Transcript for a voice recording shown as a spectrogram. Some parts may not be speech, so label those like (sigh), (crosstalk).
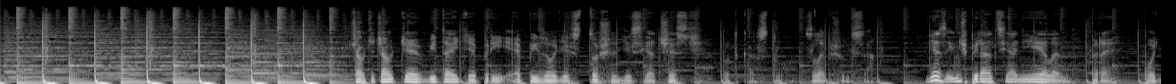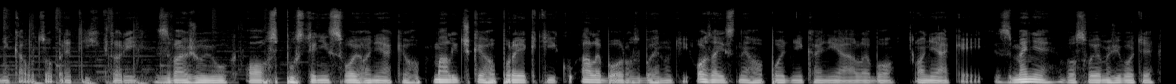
Čaute, čaute, vítajte pri epizóde 166 podcastu Zlepšuj sa. Dnes inšpirácia nie je len pre podnikavcov, pre tých, ktorí zvažujú o spustení svojho nejakého maličkého projektíku alebo o rozbehnutí ozajstného podnikania alebo o nejakej zmene vo svojom živote,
